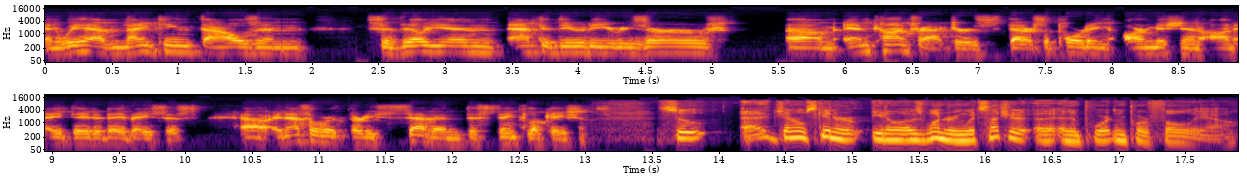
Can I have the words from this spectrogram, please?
And we have 19,000 civilian, active duty, reserve, um, and contractors that are supporting our mission on a day to day basis uh, and that's over 37 distinct locations. So, uh, General Skinner, you know, I was wondering, with such a, a, an important portfolio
